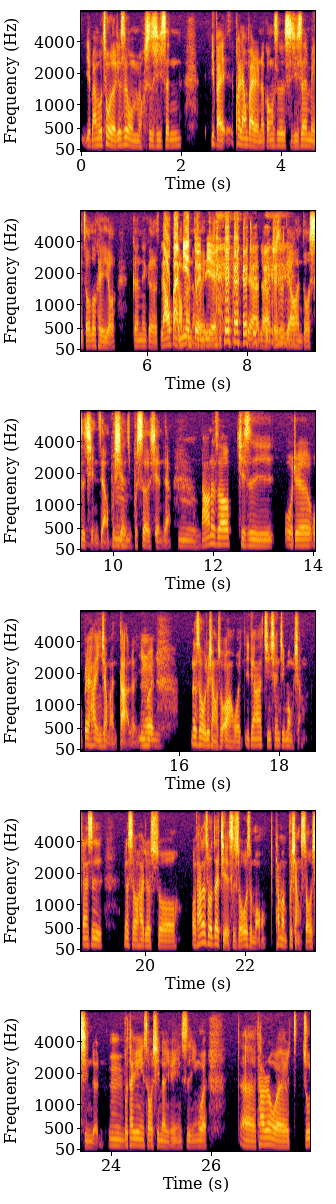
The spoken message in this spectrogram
也蛮不错的，就是我们实习生一百快两百人的公司，实习生每周都可以有跟那个老板面对面，对啊对啊，就是聊很多事情，这样不限不设限这样。嗯，然后那时候其实我觉得我被他影响蛮大的，因为那时候我就想说，哇，我一定要进先进梦想。但是那时候他就说，哦，他那时候在解释说，为什么他们不想收新人，嗯，不太愿意收新的原因是因为。呃，他认为，主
